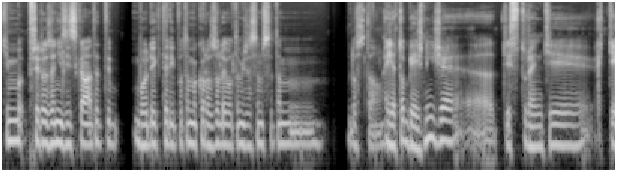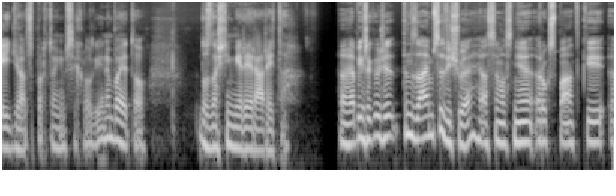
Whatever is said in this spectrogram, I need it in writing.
tím přirození získáváte ty body, které potom jako rozhodli o tom, že jsem se tam dostal. A je to běžný, že uh, ti studenti chtějí dělat sportovní psychologii, nebo je to do značné míry rarita? Eh, já bych řekl, že ten zájem se zvyšuje. Já jsem vlastně rok zpátky eh,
